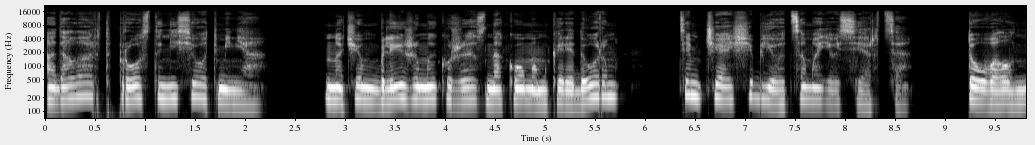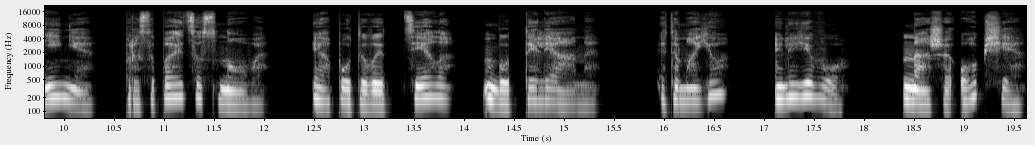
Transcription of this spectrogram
Адалард просто несет меня. Но чем ближе мы к уже знакомым коридорам, тем чаще бьется мое сердце то волнение просыпается снова и опутывает тело, будто лианы. Это мое или его? Наше общее?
